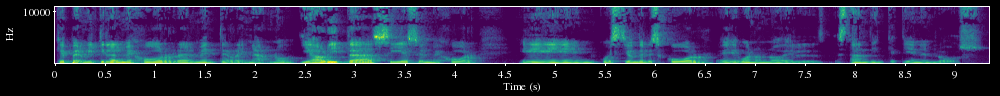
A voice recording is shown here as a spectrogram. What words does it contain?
que permitirle al mejor realmente reinar, ¿no? Y ahorita sí es el mejor en cuestión del score, eh, bueno, no del standing que tienen los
